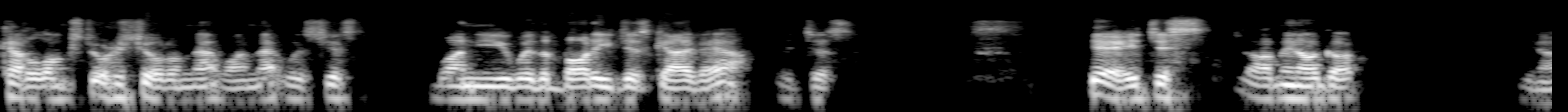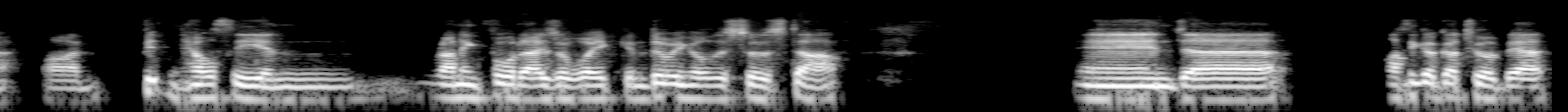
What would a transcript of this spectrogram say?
cut a long story short on that one. That was just one year where the body just gave out. It just, yeah, it just. I mean, I got you know, I'm fit and healthy and running four days a week and doing all this sort of stuff. And uh, I think I got to about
